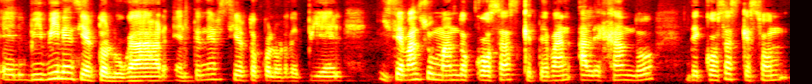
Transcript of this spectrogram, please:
el vivir en cierto lugar, el tener cierto color de piel y se van sumando cosas que te van alejando de cosas que son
